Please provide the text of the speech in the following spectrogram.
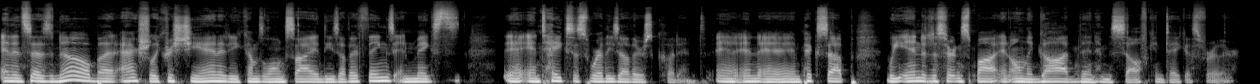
And then says no, but actually Christianity comes alongside these other things and makes and, and takes us where these others couldn't, and, mm-hmm. and and picks up. We end at a certain spot, and only God then Himself can take us further.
